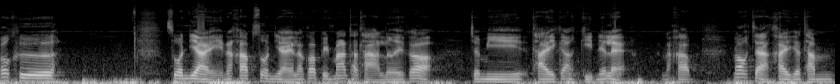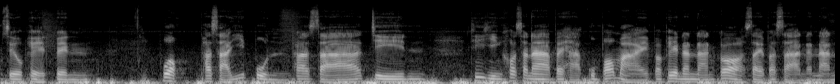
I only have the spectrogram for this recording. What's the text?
ก็คือส่วนใหญ่นะครับ ส่วนใหญ่แล้วก็เป็นมาตรฐานเลยก็จะมีไทยกับอังกฤษนี่แหละนะครับ นอกจากใครจะทำเซลล์เพจเป็นพวกภาษาญี่ปุ่น ภาษาจีนที่ยิงโฆษณาไปหากลุ่มเป้าหมายประเภทนั้นๆ ก็ใส่ภาษานั้น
